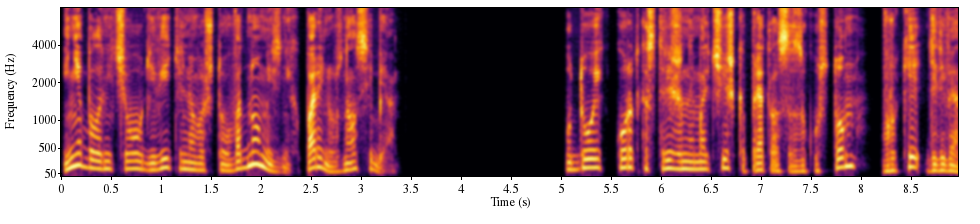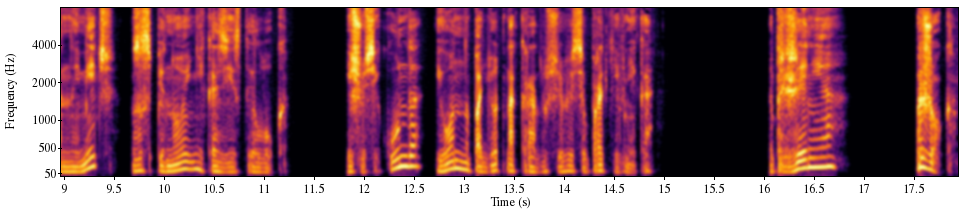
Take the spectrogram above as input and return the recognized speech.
и не было ничего удивительного, что в одном из них парень узнал себя. Удой, коротко стриженный мальчишка прятался за кустом, в руке деревянный меч, за спиной неказистый лук. Еще секунда, и он нападет на крадущегося противника. Напряжение. Прыжок.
